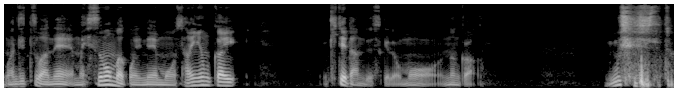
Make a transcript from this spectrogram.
まあ、実はね、まあ、質問箱にね、もう3、4回来てたんですけども、なんか、無視してた。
